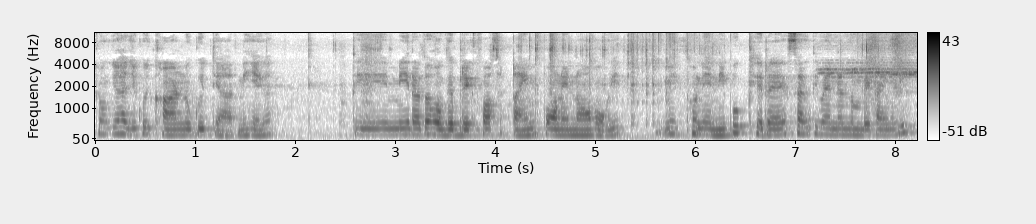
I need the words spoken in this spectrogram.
ਕਿਉਂਕਿ ਹਜੇ ਕੋਈ ਖਾਣ ਨੂੰ ਕੋਈ ਤਿਆਰ ਨਹੀਂ ਹੈਗਾ। ਤੇ ਮੇਰਾ ਤਾਂ ਹੋ ਗਿਆ ਬ੍ਰੇਕਫਾਸਟ ਟਾਈਮ ਪੌਣੇ 9 ਹੋ ਗਏ। ਮੈਥੋਂ ਨਹੀਂ ਇੰਨੀ ਭੁੱਖ ਰਹਿ ਸਕਦੀ ਮੈਂ ਇੰਨੇ ਲੰਬੇ ਟਾਈਮ ਲਈ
